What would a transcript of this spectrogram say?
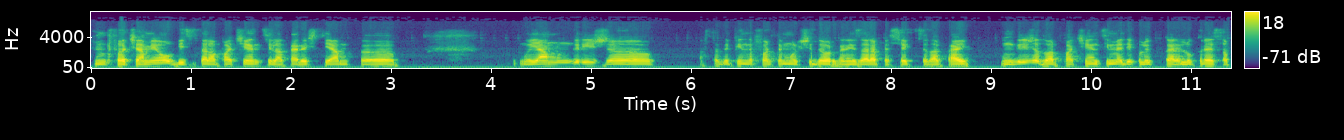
îmi făceam eu o vizită la pacienții la care știam că îi am în grijă. Asta depinde foarte mult și de organizarea pe secție. Dacă ai în grijă doar pacienții medicului cu care lucrezi sau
